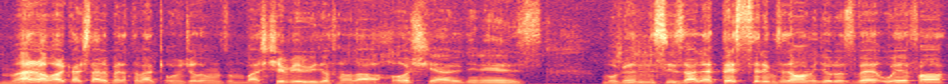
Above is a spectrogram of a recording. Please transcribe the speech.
Merhaba arkadaşlar ben Ataberk oyuncu adamımızın başka bir videosuna da hoş geldiniz. Bugün sizlerle PES serimize devam ediyoruz ve UEFA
